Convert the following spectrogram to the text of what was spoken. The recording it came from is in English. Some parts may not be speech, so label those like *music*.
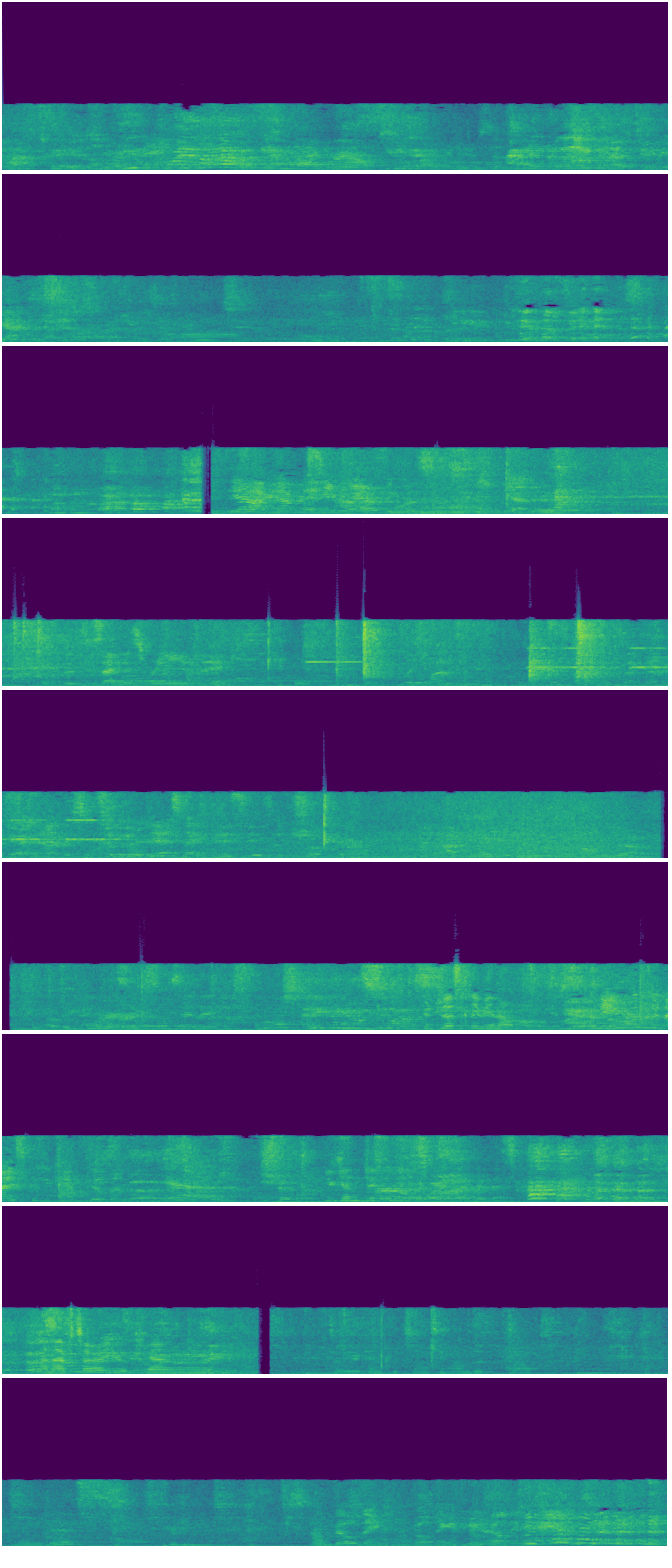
have to use your nail to the side now reduce the side, but you have to yeah, you have to scratch with your nail. Yeah, I've never seen that because Yeah. The design is really unique. Which one? So the piece like this is a choker, and after You just leave it out. Plain ones are nice because you can't feel them. Yeah. You can definitely wear it every day. *laughs* and after you can, after you can put something on the top like this. We're building. We're building a hand. *laughs*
